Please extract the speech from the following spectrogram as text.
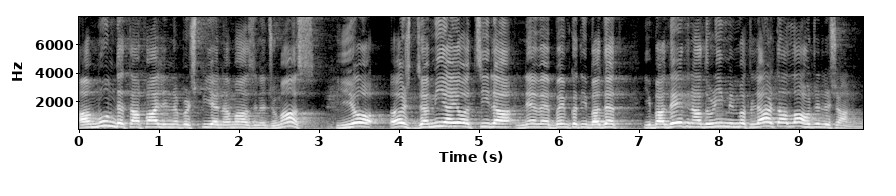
A mundet ta falin nëpër shpia namazin e xhumasë? Jo, është xhamia ajo e cila neve e bëjmë këtë ibadet, ibadetin, adhurimin më të lartë të Allahu xheleshanuhu.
